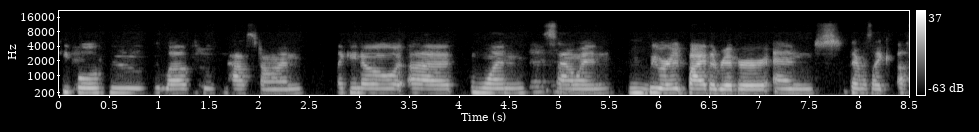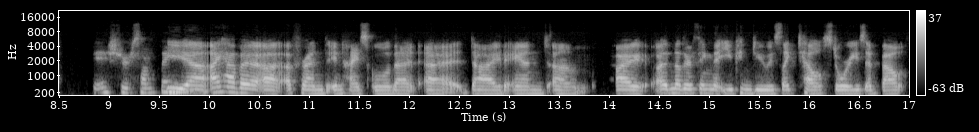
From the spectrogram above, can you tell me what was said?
people who, who love who passed on. Like I know uh, one Samhain, mm. we were by the river and there was like a fish or something. Yeah, I have a, a friend in high school that uh, died, and um, I another thing that you can do is like tell stories about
